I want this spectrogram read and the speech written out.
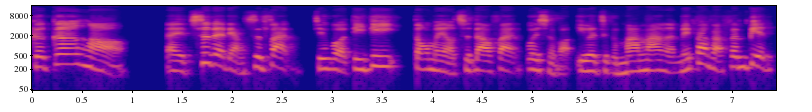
哥哥哈，哎，吃了两次饭，结果弟弟都没有吃到饭。为什么？因为这个妈妈呢没办法分辨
